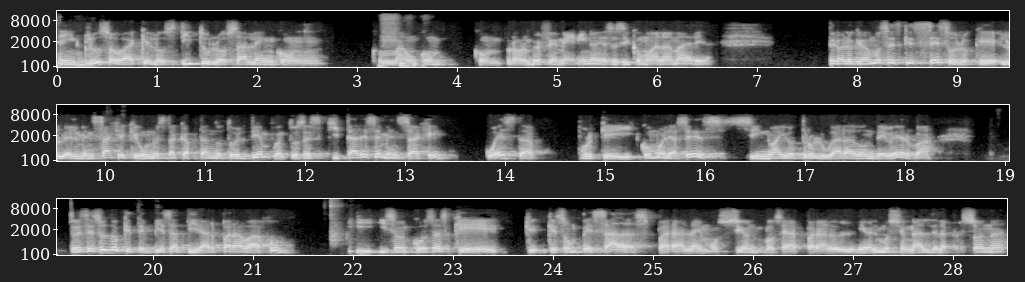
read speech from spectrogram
E incluso va que los títulos salen con, con, con, pronombre femenino y es así como a la madre. Pero a lo que vamos es que es eso, lo que, el mensaje que uno está captando todo el tiempo. Entonces, quitar ese mensaje cuesta, porque ¿y cómo le haces si no hay otro lugar a donde ver, va? Entonces, eso es lo que te empieza a tirar para abajo y, son cosas que, que, son pesadas para la emoción, o sea, para el nivel emocional de la persona,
